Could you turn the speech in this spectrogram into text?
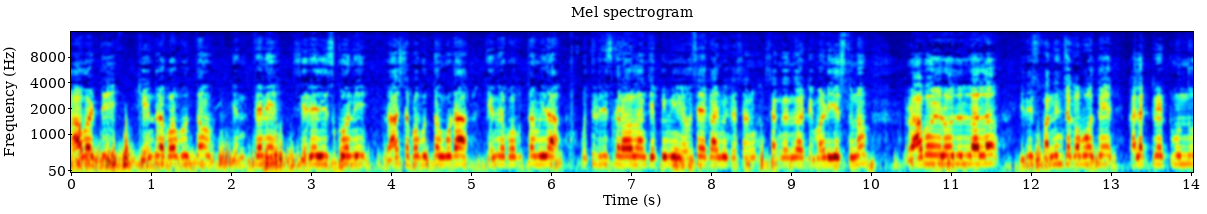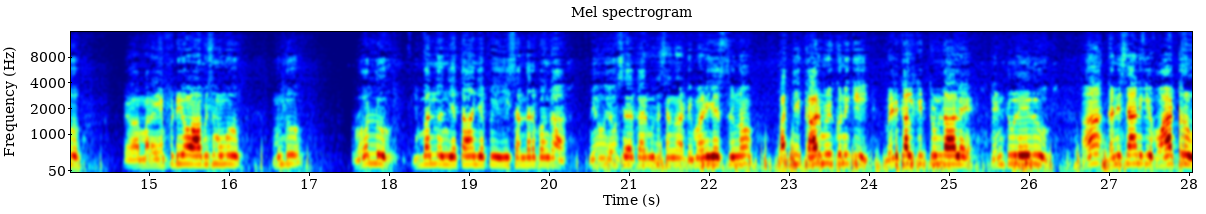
కాబట్టి కేంద్ర ప్రభుత్వం ఎంతనే చర్య తీసుకొని రాష్ట్ర ప్రభుత్వం కూడా కేంద్ర ప్రభుత్వం మీద ఒత్తిడి తీసుకురావాలని చెప్పి మేము వ్యవసాయ కార్మిక సంఘ- సంఘంగా డిమాండ్ చేస్తున్నాం. రాబోయే రోజులలో ఇది స్పందించకపోతే కలెక్టరేట్ ముందు మన ఎంపీడీఓ ఆఫీస్ ముందు ముందు రోడ్లు ఇబ్బందులు చేస్తామని చెప్పి ఈ సందర్భంగా మేము వ్యవసాయ కార్మిక సంఘం డిమాండ్ చేస్తున్నాం. ప్రతి కార్మికునికి మెడికల్ కిట్ ఉండాలి టెంటు లేదు కనీసానికి వాటరు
